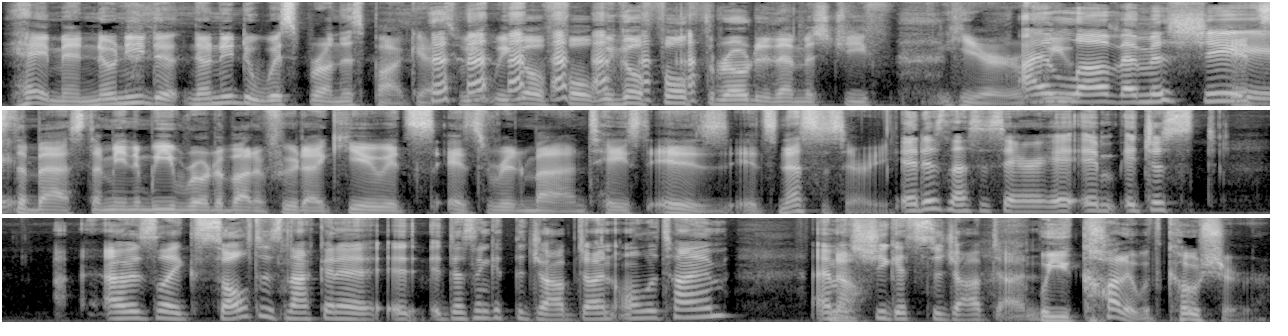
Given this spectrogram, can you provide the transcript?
Hey man, no need to no need to whisper on this podcast. We, we go full we go full throated MSG f- here. I We- love MSG. It's the best. I mean, we wrote about it in Food IQ. It's it's written about it on Taste. It is it's necessary. It is necessary. It, it, it just, I was like, salt is not gonna. It, it doesn't get the job done all the time. MSG gets the job done. Well, you cut it with kosher.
